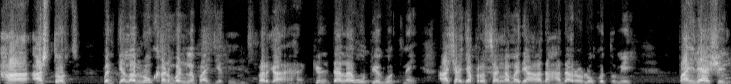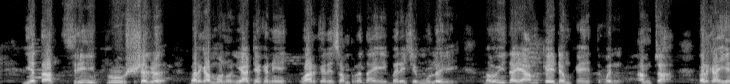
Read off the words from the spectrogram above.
हा असतोच. पण त्याला लोखंड बनलं पाहिजे. बर का? किल्टाला उपयोग होत नाही. अशा ज्या प्रसंगामध्ये आज हजारो लोक तुम्ही पाहिले असेल येतात स्त्री पुरुष सगळं. बर का म्हणून या ठिकाणी वारकरी संप्रदाय आहे, बरेचसे मुलं आहे नवविदा आहे अमके डमके तर पण आमचा. बर का हे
